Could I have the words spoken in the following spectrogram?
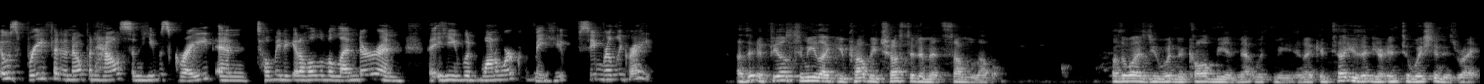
it was brief at an open house, and he was great and told me to get a hold of a lender and that he would want to work with me. He seemed really great. I th- it feels to me like you probably trusted him at some level. Otherwise, you wouldn't have called me and met with me. And I can tell you that your intuition is right.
